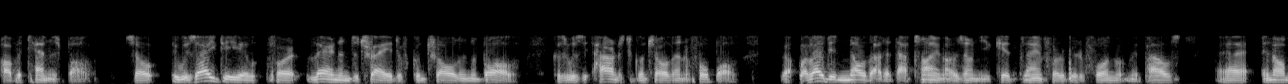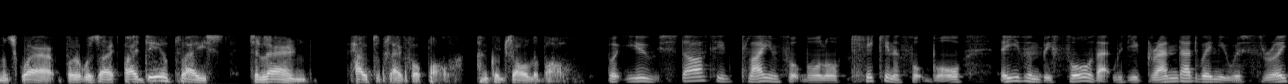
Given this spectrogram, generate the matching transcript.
of a tennis ball. So it was ideal for learning the trade of controlling a ball because it was harder to control than a football. Well, I didn't know that at that time. I was only a kid playing for a bit of fun with my pals uh, in Ormond Square. But it was an ideal place to learn how to play football and control the ball. But you started playing football or kicking a football even before that with your granddad when you was three.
